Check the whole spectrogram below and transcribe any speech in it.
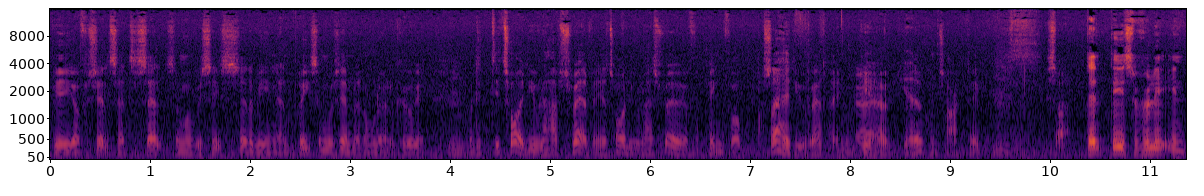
bliver I officielt sat til salg, så må vi se, så sætter vi en eller anden pris, så må vi se, om der er nogen, der vil købe jer. Mm. Og det, det, tror jeg, de ville have haft svært ved. Jeg tror, de ville have haft svært ved at få penge for dem. Og så havde de jo været herinde. Ja, De, havde, de havde jo kontrakt, ikke? Mm. Så den, det er selvfølgelig en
